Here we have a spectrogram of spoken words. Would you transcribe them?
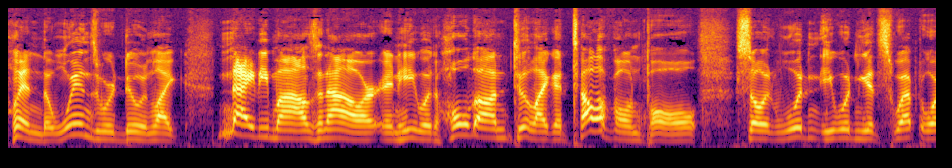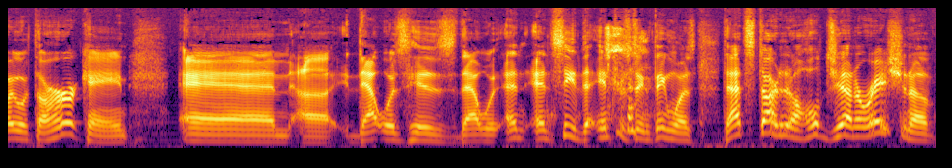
when the winds were doing like 90 miles an hour, and he would hold on to like a telephone pole so it wouldn't he wouldn't get swept away with the hurricane. And uh, that was his. That was and, and see the interesting thing was that started a whole generation of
